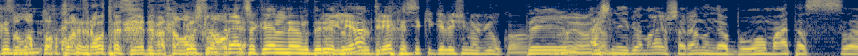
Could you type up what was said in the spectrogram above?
kad... Su laptopu ant rauto sėdi, bet alaus Kažkur trečią kelnę vidury. Eilė turbūt. driekėsi iki geležinio vilko. Tai Nu jo, aš nei vienoje iš arenų nebuvau matęs a,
